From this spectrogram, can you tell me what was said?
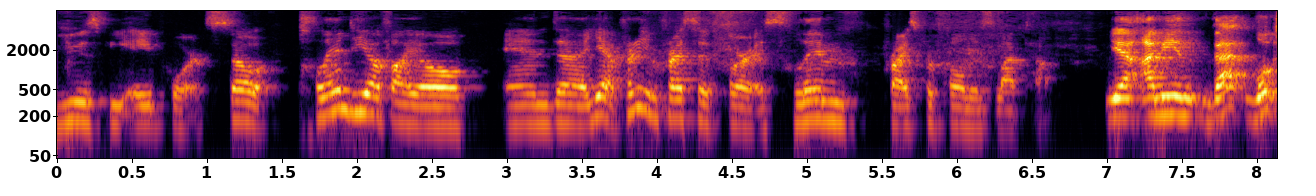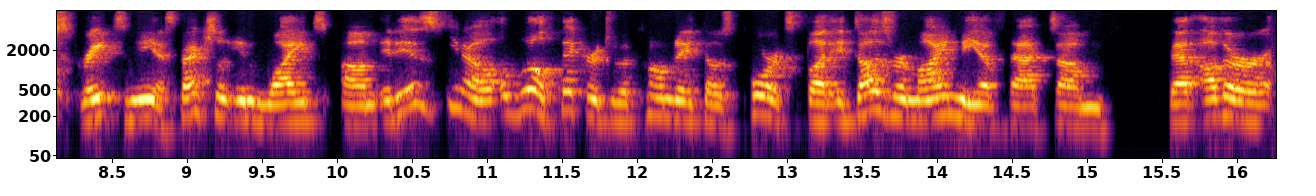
USB-A ports. So plenty of I.O. and uh, yeah, pretty impressive for a slim price performance laptop. Yeah, I mean, that looks great to me, especially in white. Um, it is, you know, a little thicker to accommodate those ports, but it does remind me of that um, that other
